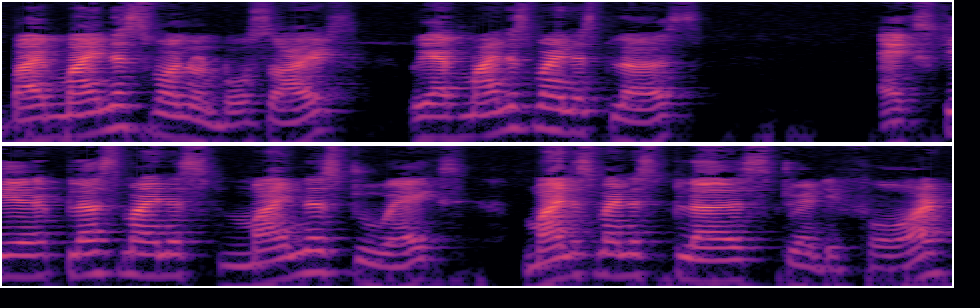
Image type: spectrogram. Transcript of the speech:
by minus 1 on both sides. We have minus minus plus x square plus minus minus 2x minus minus plus 24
